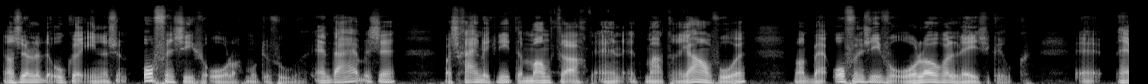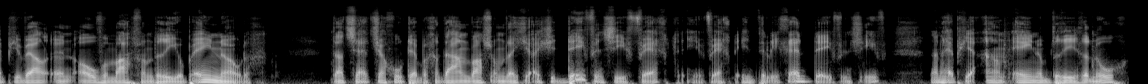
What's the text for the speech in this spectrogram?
dan zullen de Oekraïners een offensieve oorlog moeten voeren. En daar hebben ze waarschijnlijk niet de mankracht en het materiaal voor. Want bij offensieve oorlogen, lees ik ook, eh, heb je wel een overmacht van drie op één nodig. Dat ze het zo goed hebben gedaan was omdat je als je defensief vecht, en je vecht intelligent defensief, dan heb je aan één op drie genoeg,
